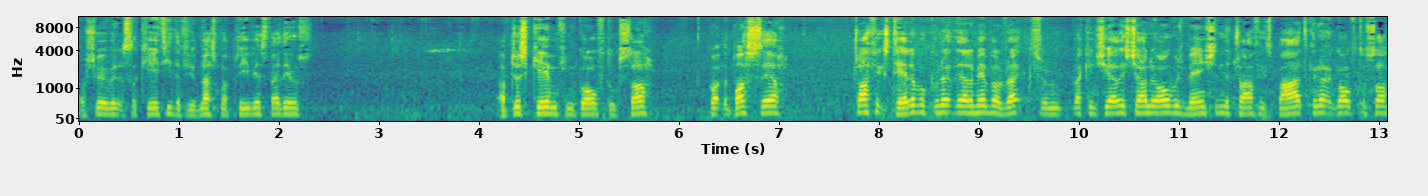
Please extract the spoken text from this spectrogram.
I'll show you where it's located if you've missed my previous videos. I've just came from Golf Sur, got the bus there. Traffic's terrible coming out there. I remember Rick from Rick and Shelley's channel always mentioned the traffic's bad coming out of Golf Sur.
